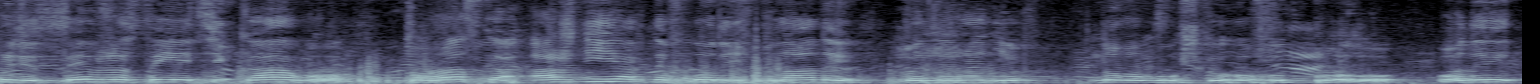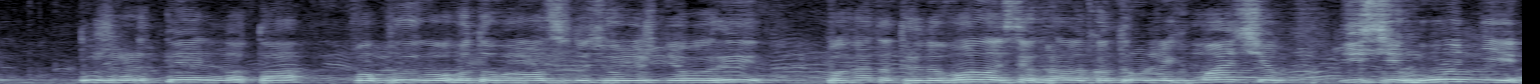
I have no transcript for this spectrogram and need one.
Друзі, це вже стає цікаво. Поразка аж ніяк не входить в плани ветеранів новобухського футболу. Вони дуже ретельно та квапливо готувалися до сьогоднішньої гри, багато тренувалися, грали контрольних матчів і сьогодні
